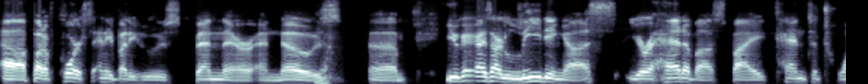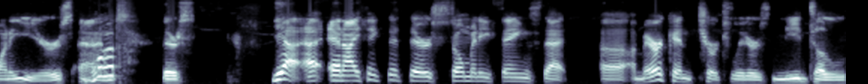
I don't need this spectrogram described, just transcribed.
Uh, but of course, anybody who's been there and knows, yeah. um, you guys are leading us. You're ahead of us by 10 to 20 years. And what? There's, yeah. And I think that there's so many things that uh, American church leaders need to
